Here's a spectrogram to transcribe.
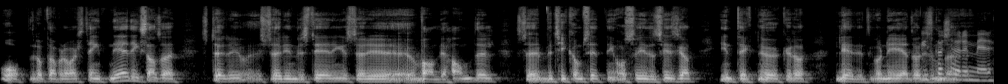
åpner opp der hvor det har vært stengt ned. ikke sant? Så større, større investeringer, større vanlig handel, større butikkomsetning osv. Så, så at inntektene øker og ledigheten går ned. Og liksom, vi skal kjøre mer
